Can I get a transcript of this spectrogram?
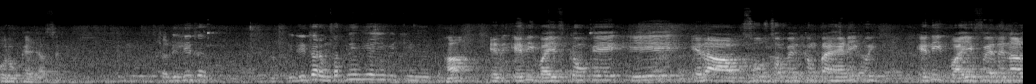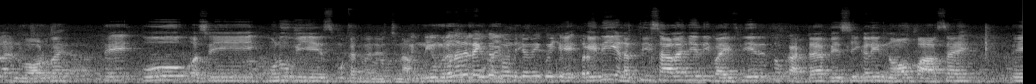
ਉਹ ਰੋਕਿਆ ਜਾ ਸਕੇ। ਤਾਂ ਦਿੱਲੀ ਤਾਂ? ਇਹਦੀ ਧਰਮ ਪਤਨੀ ਵੀ ਹੈ ਜੀ ਵਿੱਚ ਹੀ? ਇਹਦੀ ਇਹਦੀ ਵਾਈਫ ਕਿਉਂਕਿ ਇਹ ਇਹਦਾ ਆਪ ਸੋਰਸ ਆਫ ਇਨਕਮ ਤਾਂ ਹੈ ਨਹੀਂ ਕੋਈ। ਇਹਦੀ ਵਾਈਫ ਇਹਦੇ ਨਾਲ ਇਨਵੋਲਵ ਹੈ ਤੇ ਉਹ ਅਸੀਂ ਉਹਨੂੰ ਵੀ ਇਸ ਮੁਕੱਦਮੇ ਦੇ ਵਿੱਚ ਨਾਲ ਕਿੰਨੀ ਉਮਰ ਉਹਨਾਂ ਦੇ ਬੈਂਕ ਅਕਾਊਂਟ ਚੋਂ ਵੀ ਕੋਈ ਇਹ- ਇਹਦੀ 29 ਸਾਲ ਹੈ ਜੀ ਇਹਦੀ ਵਾਈਫ ਦੀ ਇਹਦੇ ਤੋਂ ਘੱਟ ਹੈ। ਬੇਸਿਕਲੀ 9 ਪਾਸ ਹੈ। ਤੇ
